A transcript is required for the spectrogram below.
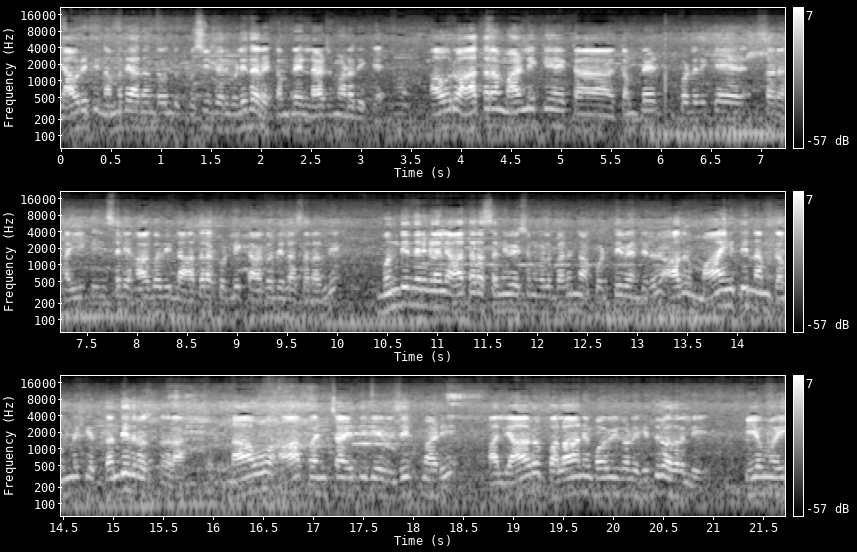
ಯಾವ ರೀತಿ ನಮ್ಮದೇ ಆದಂತ ಒಂದು ಪ್ರೊಸೀಜರ್ಗಳಿದಾವೆ ಕಂಪ್ಲೇಂಟ್ ಲಾಡ್ಜ್ ಮಾಡೋದಕ್ಕೆ. ಅವರು ಆ ತರ ಮಾಡ್ಲಿಕ್ಕೆ ಕಂಪ್ಲೇಂಟ್ ಕೊಡೋದಕ್ಕೆ ಸರ್ ಈ ಈ ಸಲ ಆಗೋದಿಲ್ಲ ಆ ತರ ಕೊಡ್ಲಿಕ್ಕೆ ಆಗೋದಿಲ್ಲ ಸರ್ ಅಲ್ಲಿ. ಮುಂದಿನ ದಿನಗಳಲ್ಲಿ ಆ ಥರ ಸನ್ನಿವೇಶಗಳು ಬಂದು ನಾವು ಕೊಡ್ತೀವಿ ಅಂತಿದ್ರು ಅದ್ರ ಮಾಹಿತಿ ನಮ್ಮ ಗಮನಕ್ಕೆ ತಂದಿದ್ರೋಸ್ಕರ ನಾವು ಆ ಪಂಚಾಯತಿಗೆ ವಿಸಿಟ್ ಮಾಡಿ ಅಲ್ಲಿ ಯಾರು ಫಲಾನುಭವಿಗಳು ಇದ್ರು ಅದರಲ್ಲಿ ಪಿ ಎಂ ಐ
